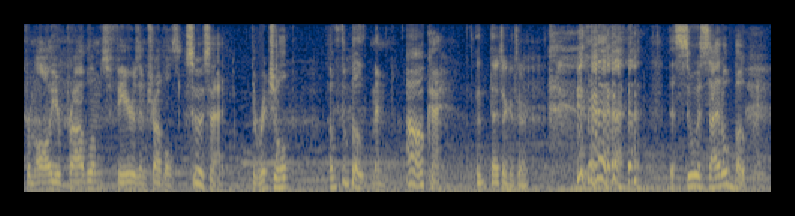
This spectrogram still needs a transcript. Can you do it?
from all your problems, fears, and troubles. Suicide. The ritual of the boatman, Oh, okay. that, that took a turn. the suicidal boatman.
